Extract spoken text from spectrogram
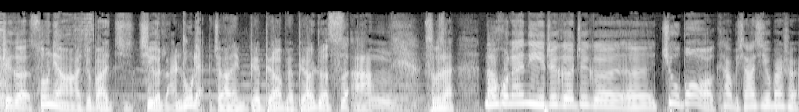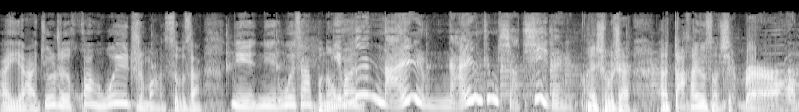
这个宋江啊，就把几几个拦住了，叫别不要不要不要惹事啊，嗯，是不是？那后来你这个这个呃旧报看不下去，把说，哎呀，就是换个位置嘛，是不是？你你为啥不能换你们？那男人，男人这么小气干什么？哎，是不是？啊，大汉又生气了，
